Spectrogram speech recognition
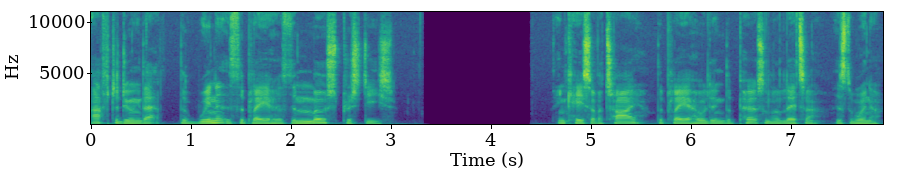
After doing that, the winner is the player who has the most prestige. In case of a tie, the player holding the personal letter is the winner.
